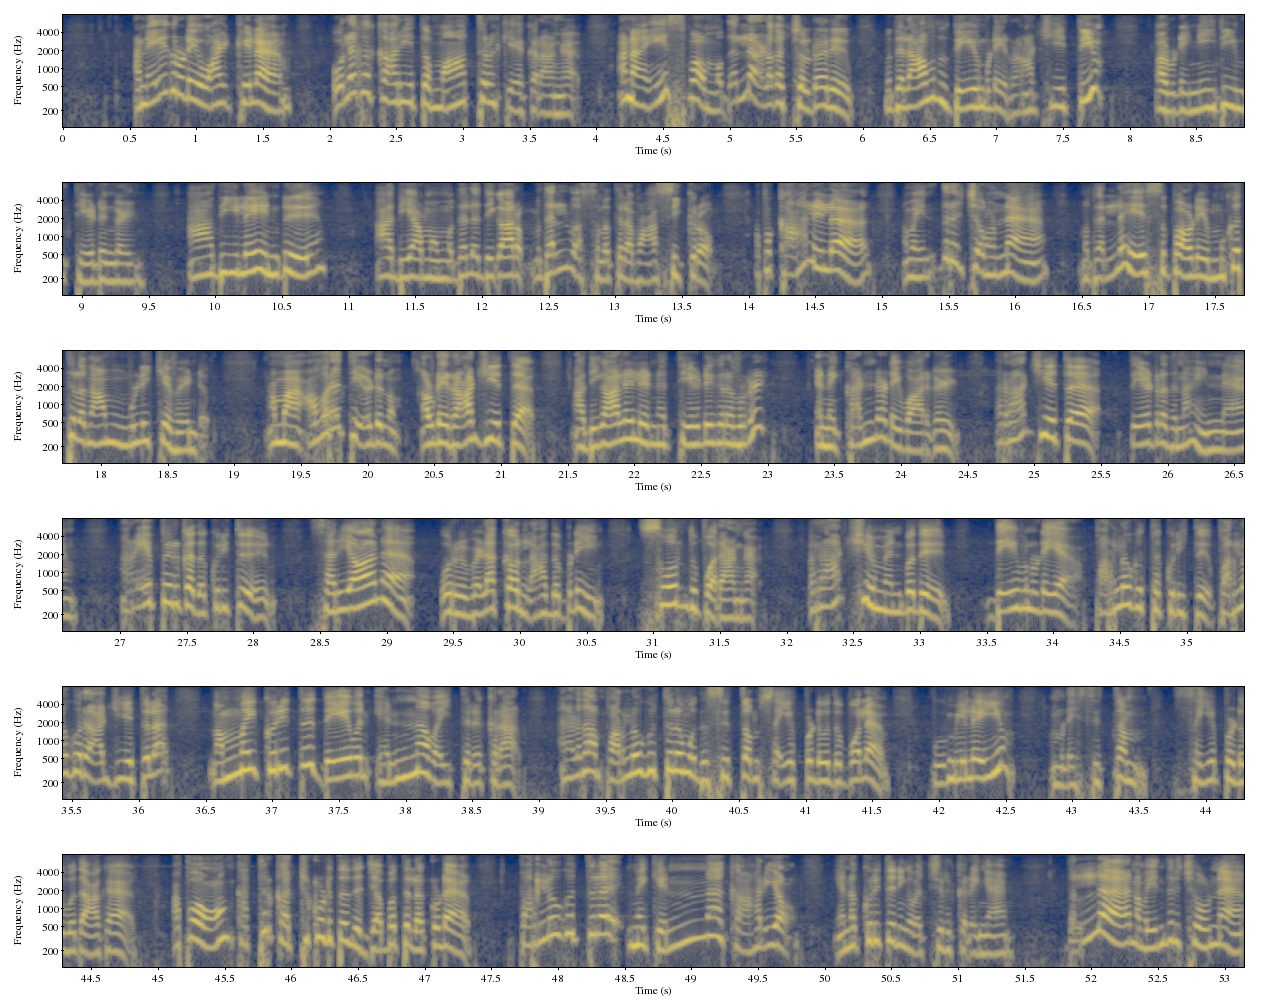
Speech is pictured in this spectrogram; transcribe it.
அநேகருடைய வாழ்க்கையில் உலக காரியத்தை மாத்திரம் கேட்குறாங்க ஆனால் ஏசுபா முதல்ல அழகாக சொல்கிறாரு முதலாவது தேவனுடைய ராஜ்யத்தையும் அவருடைய நீதியும் தேடுங்கள். ஆதியிலே என்று ஆதியாம முதல் அதிகாரம் முதல் வசனத்தில் வாசிக்கிறோம். அப்போ காலையில் நம்ம எந்திரிச்ச உடனே முதல்ல ஏசுப்பாவுடைய முகத்தில் நாம் முழிக்க வேண்டும். நம்ம அவரை தேடணும். அவருடைய ராஜ்யத்தை அதிகாலையில் என்ன தேடுகிறவர்கள் என்னை கண்டடைவார்கள். ராஜ்யத்தை தேடுறதுனா என்ன? நிறைய பேருக்கு அதை குறித்து சரியான ஒரு விளக்கம் இல்லாதபடி சோர்ந்து போகிறாங்க ராஜ்யம் என்பது தேவனுடைய பரலோகத்தை குறித்து பரலோக ராஜ்யத்தில் நம்மை குறித்து தேவன் என்ன வைத்திருக்கிறார். அதனால தான் பரலோகத்திலும் ஒரு சித்தம் செய்யப்படுவது போல பூமியிலேயும் நம்முடைய சித்தம் செய்யப்படுவதாக. அப்போ கத்தர் கற்றுக் கொடுத்தது ஜபத்தில் கூட பரலோகத்தில் இன்னைக்கு என்ன காரியம் என்னை குறித்து நீங்கள் வச்சுருக்கிறீங்க? இதெல்லாம் நம்ம எந்திரிச்ச உடனே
